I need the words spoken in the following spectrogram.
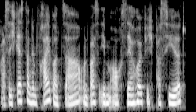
was ich gestern im Freibad sah und was eben auch sehr häufig passiert,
